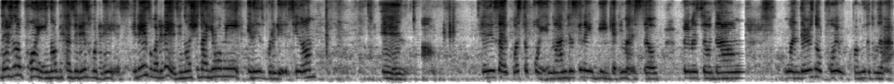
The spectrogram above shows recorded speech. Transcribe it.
there's no point, you know, because it is what it is. It is what it is, you know. She's not here with me. It is what it is, you know. And um, and it's like, what's the point? You know, I'm just gonna be getting myself, putting myself down when there's no point for me to do that.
